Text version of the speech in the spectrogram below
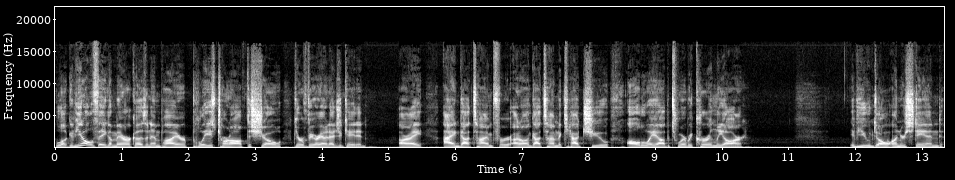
look, if you don't think America is an empire, please turn off the show. You're very uneducated. All right? I ain't got time for I don't got time to catch you all the way up to where we currently are. If you don't understand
